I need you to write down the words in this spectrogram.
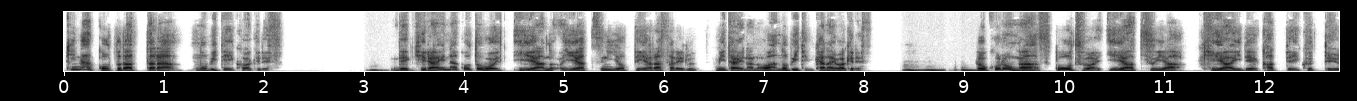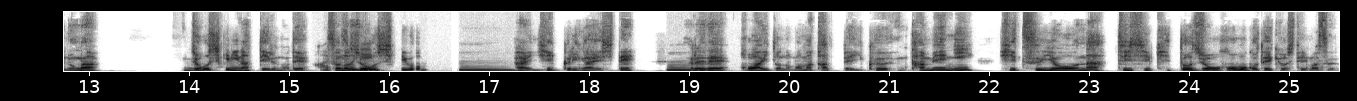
きなことだったら伸びていくわけです。で、嫌いなことを威圧によってやらされるみたいなのは伸びていかないわけです。ところが、スポーツは威圧や気合で勝っていくっていうのが常識になっているので、はい、その常識を、はい、ひっくり返して、それでホワイトのまま勝っていくために必要な知識と情報をご提供しています。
